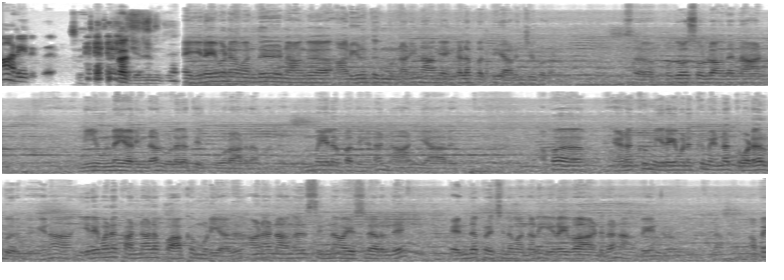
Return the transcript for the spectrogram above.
மாறி இருக்கு. இறைவனை வந்து நாங்கள் அறியறதுக்கு முன்னாடி நாங்கள் எங்களை பற்றி அறிஞ்சு கொள்ளணும் பொதுவாக சொல்லுவாங்க நான் நீ உன்னை அறிந்தால் உலகத்தில் போராடலாம் உண்மையில் பார்த்தீங்கன்னா நான் யார்? அப்போ எனக்கும் இறைவனுக்கும் என்ன தொடர்பு இருக்குது ஏன்னா இறைவனை கண்ணால் பார்க்க முடியாது. ஆனால் நாங்கள் சின்ன வயசுல இருந்தே எந்த பிரச்சனை வந்தாலும் இறைவாண்டு தான் நாங்கள் வேண்டுறோம். அப்போ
